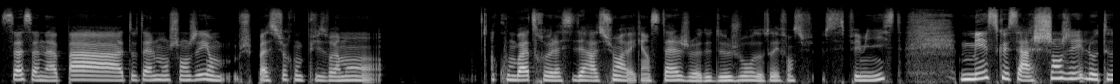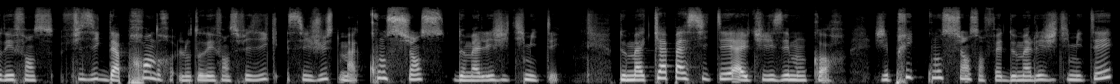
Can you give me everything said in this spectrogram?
ça, ça n'a pas totalement changé. je suis pas sûre qu'on puisse vraiment combattre la sidération avec un stage de deux jours d'autodéfense féministe. Mais ce que ça a changé, l'autodéfense physique, d'apprendre l'autodéfense physique, c'est juste ma conscience de ma légitimité de ma capacité à utiliser mon corps. J'ai pris conscience en fait de ma légitimité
